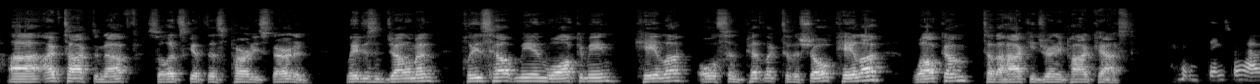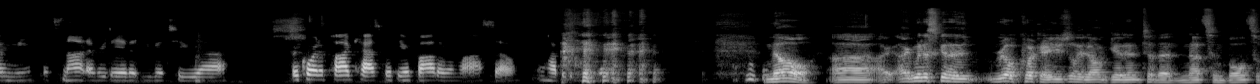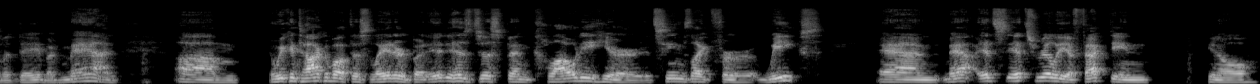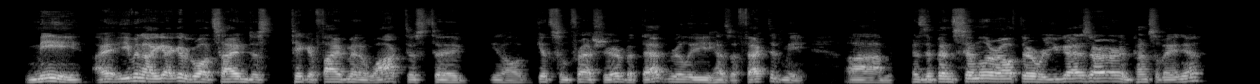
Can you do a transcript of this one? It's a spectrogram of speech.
Uh, I've talked enough, so let's get this party started. Ladies and gentlemen, please help me in welcoming Kayla Olson Pitlick to the show. Kayla, welcome to the Hockey Journey podcast. Thanks for having me. It's not every day that you get to uh, record a podcast with your father-in-law, so I'm happy to be here. no, uh, I, am just going to real quick. I usually don't get into the nuts and bolts of a day, but man, um, and we can talk about this later, but it has just been cloudy here. It seems like for weeks, and man, it's it's really affecting, you know, me. I even I, I got to go outside and just take a five minute walk just to you know get some fresh air. But that really has affected me. Um, has it been similar out there where you guys are in Pennsylvania?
